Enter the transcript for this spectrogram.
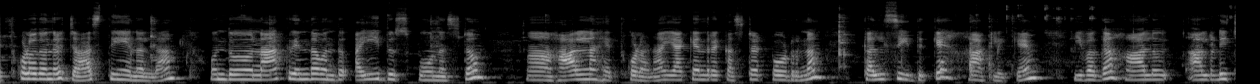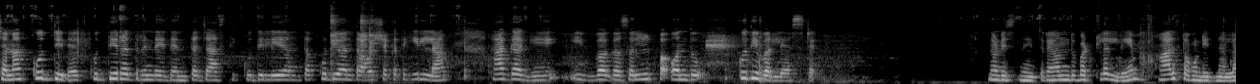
ಎತ್ಕೊಳ್ಳೋದು ಅಂದರೆ ಜಾಸ್ತಿ ಏನಲ್ಲ, ಒಂದು ನಾಲ್ಕರಿಂದ ಒಂದು ಐದು ಸ್ಪೂನಷ್ಟು ಹಾಲನ್ನ ಎತ್ಕೊಳ್ಳೋಣ. ಯಾಕೆಂದರೆ ಕಸ್ಟರ್ಡ್ ಪೌಡ್ರನ್ನ ಕಲಸಿ ಇದಕ್ಕೆ ಹಾಕಲಿಕ್ಕೆ. ಇವಾಗ ಹಾಲು ಆಲ್ರೆಡಿ ಚೆನ್ನಾಗಿ ಕುದ್ದಿದೆ. ಕುದ್ದಿರೋದ್ರಿಂದ ಇದೆಂತ ಜಾಸ್ತಿ ಕುದಿಲಿ ಅಂತ ಕುದಿಯುವಂಥ ಅವಶ್ಯಕತೆ ಇಲ್ಲ. ಹಾಗಾಗಿ ಇವಾಗ ಸ್ವಲ್ಪ ಒಂದು ಕುದಿ ಬರಲಿ ಅಷ್ಟೇ. ನೋಡಿ ಸ್ನೇಹಿತರೆ, ಒಂದು ಬಟ್ಲಲ್ಲಿ ಹಾಲು ತೊಗೊಂಡಿದ್ನಲ್ಲ,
